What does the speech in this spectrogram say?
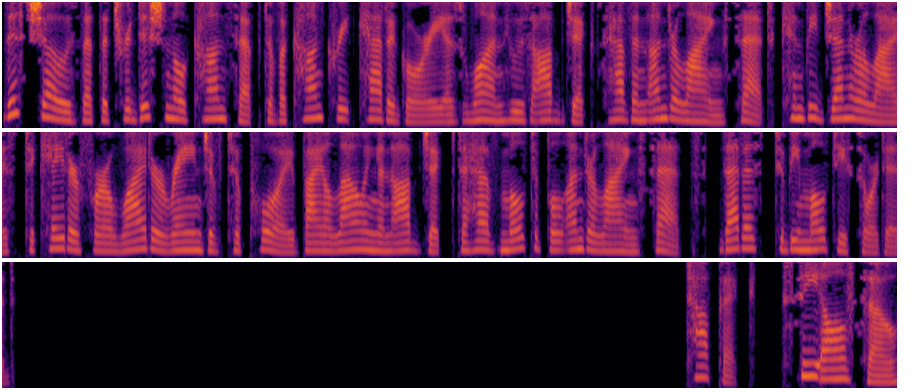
This shows that the traditional concept of a concrete category as one whose objects have an underlying set can be generalized to cater for a wider range of topoi by allowing an object to have multiple underlying sets, that is, to be multisorted. Topic. See also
